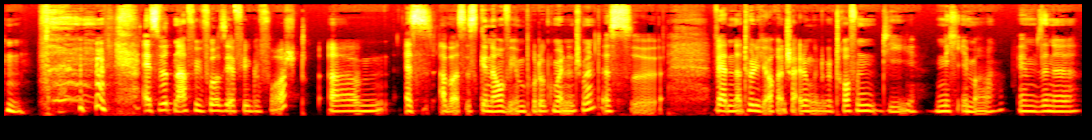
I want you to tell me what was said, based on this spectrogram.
hm. es wird nach wie vor sehr viel geforscht. Ähm, es, aber es ist genau wie im Produktmanagement. Es äh, werden natürlich auch Entscheidungen getroffen, die nicht immer im Sinne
